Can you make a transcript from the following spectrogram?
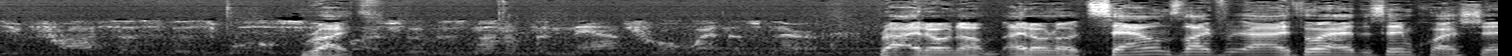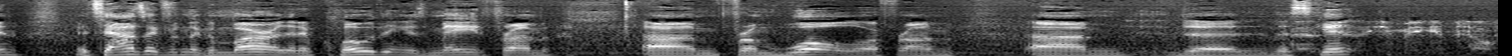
you process this wool so right. much that there's none of the natural wetness there. Right, I don't know. I don't know. It sounds like I thought I had the same question. It sounds like from the Gemara that if clothing is made from um, from wool or from um, the the skin, it can make itself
